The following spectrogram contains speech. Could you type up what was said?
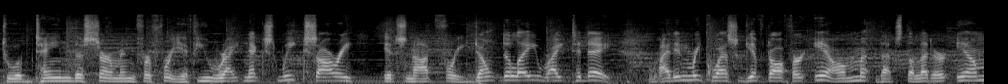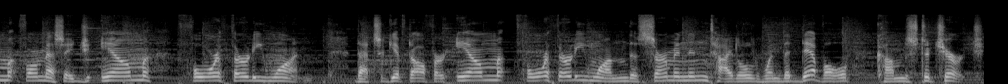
to obtain the sermon for free. If you write next week, sorry, it's not free. Don't delay, write today. Write in request gift offer M, that's the letter M for message, M431. That's gift offer M431, the sermon entitled When the Devil Comes to Church.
